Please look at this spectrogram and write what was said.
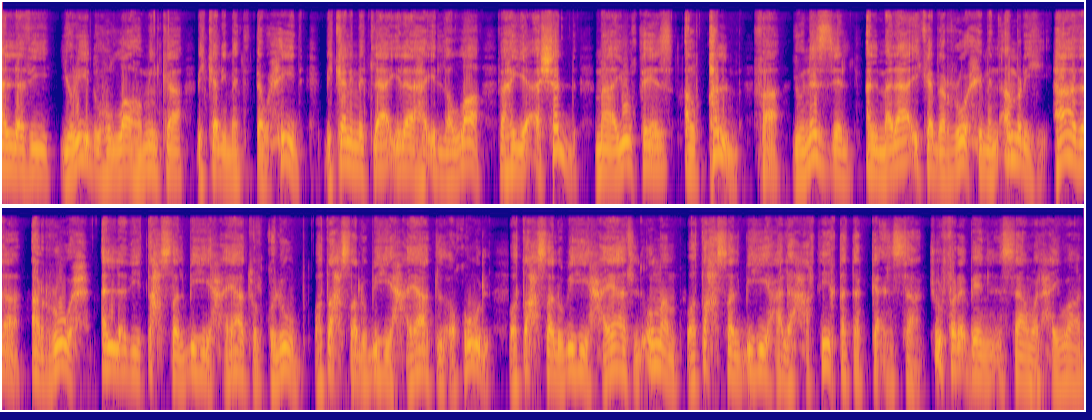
الذي يريده الله منك بكلمة التوحيد بكلمة لا إله إلا الله فهي أشد ما يوقظ القلب فينزل الملائكة بالروح من أمره. هذا الروح الذي تحصل به حياة القلوب وتحصل به حياة العقول وتحصل به حياة الأمم وتحصل به على حقيقتك كإنسان. شو الفرق بين الإنسان والحيوان؟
